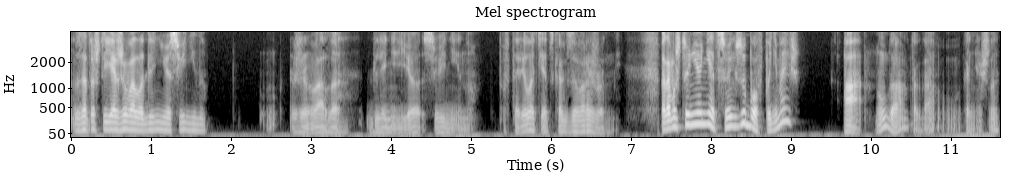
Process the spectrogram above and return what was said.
за то, что я жевала для нее свинину. — Жевала для нее свинину, — повторил отец как завороженный. — Потому что у нее нет своих зубов, понимаешь? — А, ну да, тогда, конечно.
